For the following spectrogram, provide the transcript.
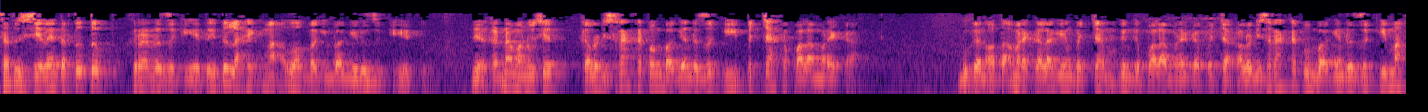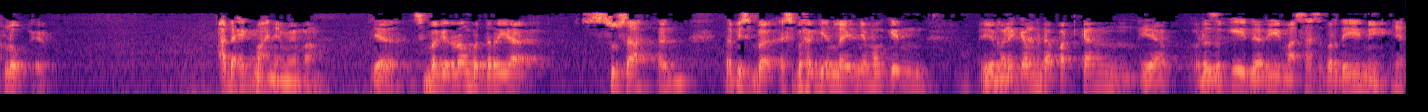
Satu sisi lain tertutup keran rezeki itu. Itulah hikmah Allah bagi-bagi rezeki itu ya karena manusia kalau diserahkan pembagian rezeki pecah kepala mereka Bukan otak mereka lagi yang pecah, mungkin kepala mereka pecah. Kalau diserahkan pembagian rezeki makhluk, ya. ada hikmahnya memang. Ya, sebagian orang berteriak susah kan, tapi sebagian lainnya mungkin ya mereka mendapatkan ya rezeki dari masa seperti ini. Ya,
